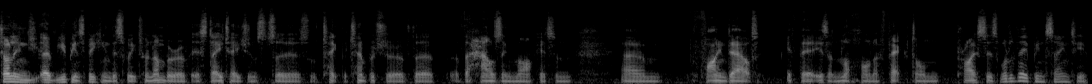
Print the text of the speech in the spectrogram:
Charlene, uh, you've been speaking this week to a number of estate agents to sort of take the temperature of the of the housing market and um, find out if there is a knock-on effect on prices. What have they been saying to you?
